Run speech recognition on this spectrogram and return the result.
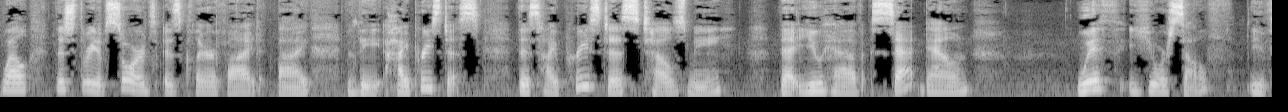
Well, this Three of Swords is clarified by the High Priestess. This High Priestess tells me that you have sat down with yourself. You've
